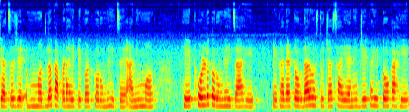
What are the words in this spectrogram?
त्याचं जे मधलं कापड आहे ते कट करून घ्यायचं आहे आणि मग हे फोल्ड करून घ्यायचं आहे. एखाद्या टोकदार वस्तूच्या साह्याने जे काही टोक आहे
